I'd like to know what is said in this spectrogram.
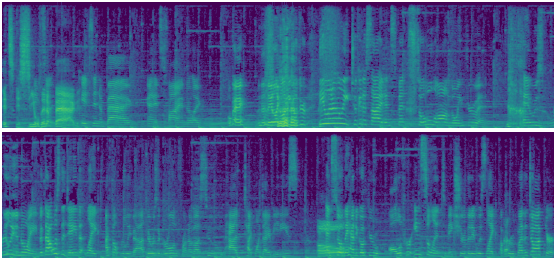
It's, it's sealed It's in a, a- bag. it's in a bag and it's fine. They're like, okay, and then they like let me go through. They literally took it aside and spent so long going through it. And it was really annoying. But that was the day that like I felt really bad. There was a girl in front of us who had type 1 diabetes. Oh. And so oh. they had to go through all of her insulin to make sure that it was like uh, approved by the doctor.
